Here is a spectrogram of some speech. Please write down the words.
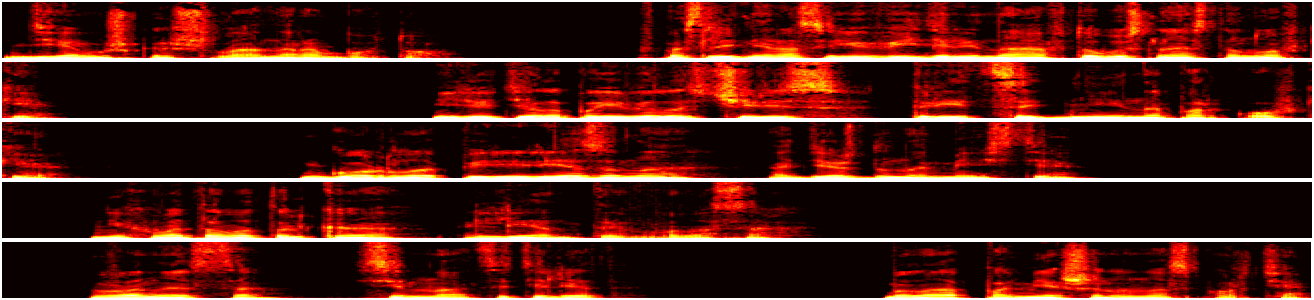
девушка шла на работу. В последний раз ее видели на автобусной остановке. Ее тело появилось через 30 дней на парковке. Горло перерезано, одежда на месте. Не хватало только ленты в волосах. Ванесса, 17 лет, была помешана на спорте.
